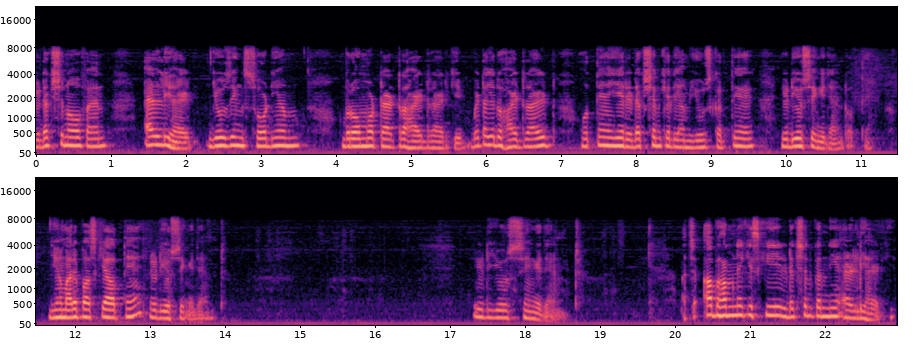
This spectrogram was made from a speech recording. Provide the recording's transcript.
reduction of an aldehyde using sodium bromotetrahydride की। बेटा ये जो हाइड्राइड होते हैं, ये रिडक्शन के लिए हम यूज़ करते हैं रिड्यूसिंग एजेंट होते हैं। ये हमारे पास क्या होते हैं? रिड्यूसिंग एजेंट रिड्यूसिंग एजेंट अच्छा अब हमने किसकी रिडक्शन करनी है? एल्डिहाइड की।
